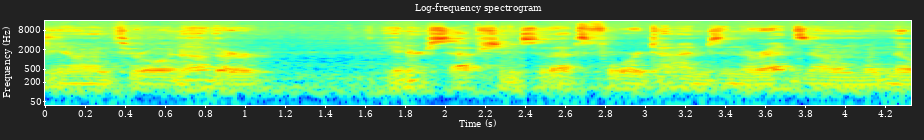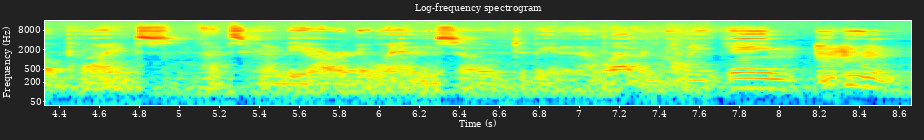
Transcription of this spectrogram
You know, and throw another interception, so that's four times in the red zone with no points. That's going to be hard to win. So to be in an 11 point game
